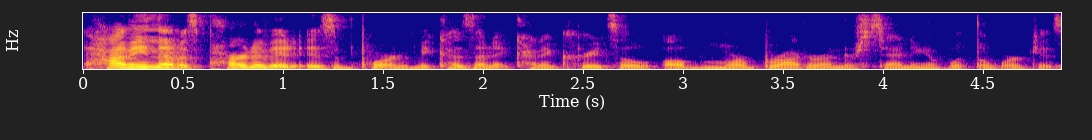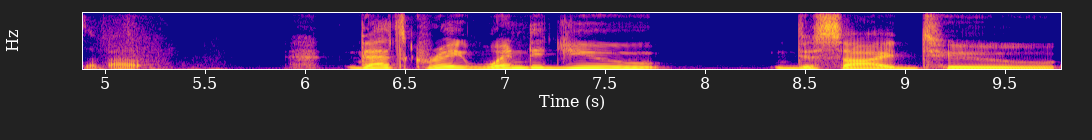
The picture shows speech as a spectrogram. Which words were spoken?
having them as part of it is important because then it kind of creates a, a more broader understanding of what the work is about. That's great. When did you decide to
